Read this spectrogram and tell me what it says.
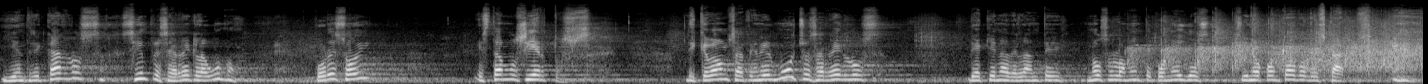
Y entre Carlos siempre se arregla uno. Por eso hoy estamos ciertos de que vamos a tener muchos arreglos de aquí en adelante, no solamente con ellos, sino con todos los Carlos.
